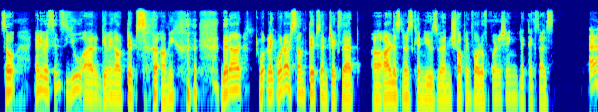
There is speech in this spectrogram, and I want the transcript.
So, anyway, since you are giving out tips, Ami, there are like what are some tips and tricks that uh, our listeners can use when shopping for a furnishing like textiles? Uh,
